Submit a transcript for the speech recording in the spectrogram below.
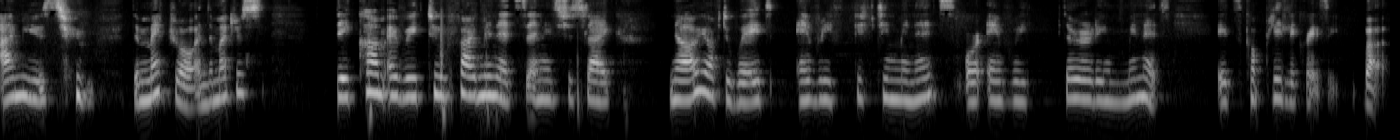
I'm used to the metro, and the metros they come every two five minutes, and it's just like now you have to wait every 15 minutes or every 30 minutes. It's completely crazy. But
